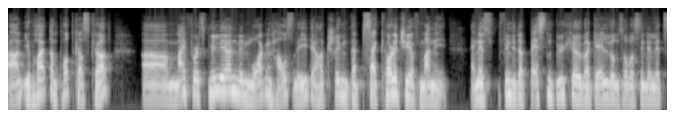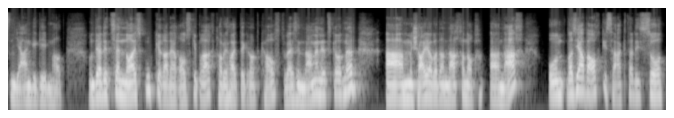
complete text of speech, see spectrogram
ähm, ich habe heute einen Podcast gehört, uh, My First Million mit Morgan Housley, der hat geschrieben The Psychology of Money. Eines, finde ich, der besten Bücher über Geld und sowas in den letzten Jahren gegeben hat. Und der hat jetzt sein neues Buch gerade herausgebracht, habe ich heute gerade gekauft, weiß den Namen jetzt gerade nicht, ähm, schaue ich aber dann nachher noch äh, nach. Und was er aber auch gesagt hat, ist so,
